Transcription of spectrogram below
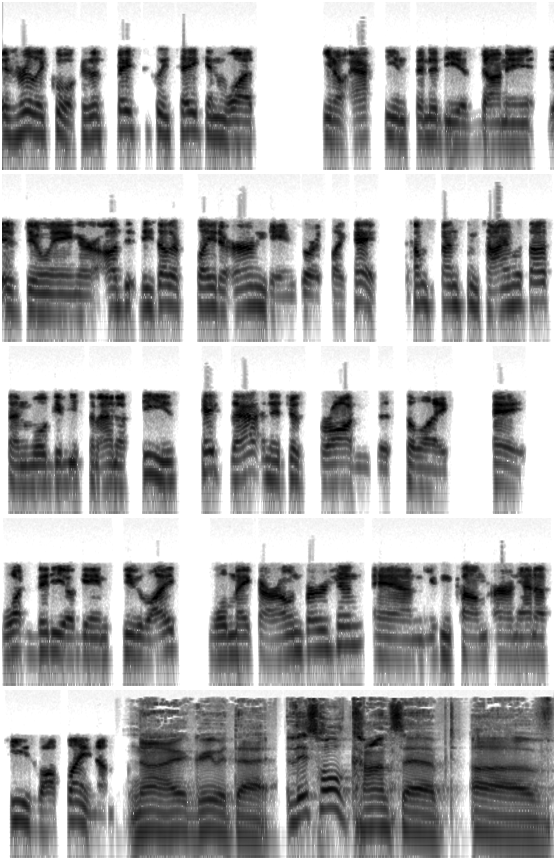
is really cool because it's basically taken what you know Axie Infinity has done is doing, or other, these other play to earn games where it's like, hey, come spend some time with us and we'll give you some NFTs. Take that and it just broadens it to like, hey, what video games do you like? We'll make our own version and you can come earn NFTs while playing them. No, I agree with that. This whole concept of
